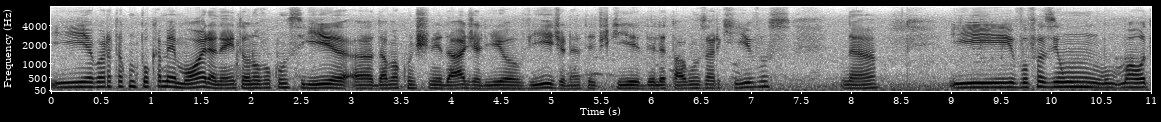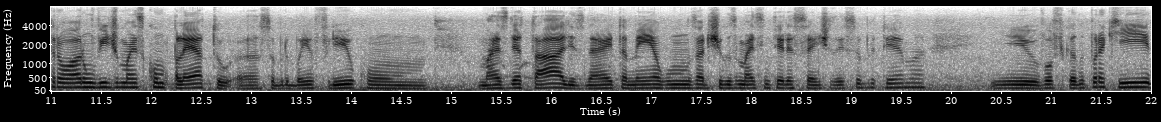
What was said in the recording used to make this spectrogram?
E agora está com pouca memória, né? Então não vou conseguir uh, dar uma continuidade ali ao vídeo, né? Teve que deletar alguns arquivos, né? E vou fazer um, uma outra hora um vídeo mais completo uh, sobre o banho frio com mais detalhes, né? E também alguns artigos mais interessantes aí sobre o tema. E eu vou ficando por aqui.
